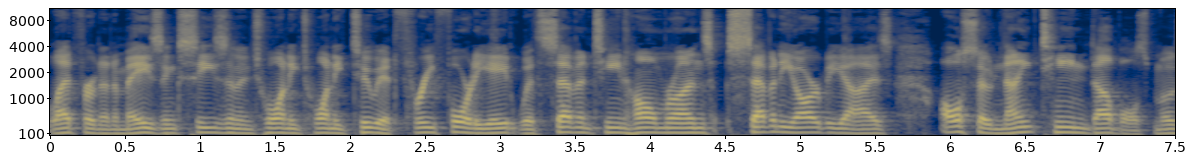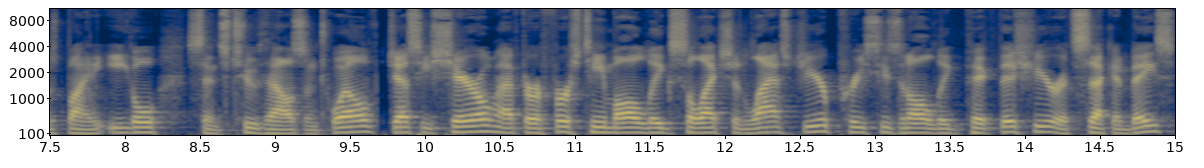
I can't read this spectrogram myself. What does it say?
Ledford, an amazing season in 2022, hit 348 with 17 home runs, 70 RBIs, also 19 doubles, most by an Eagle since 2012. Jesse Sherrill, after a first team All League selection last year, preseason All League pick this year at second base,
